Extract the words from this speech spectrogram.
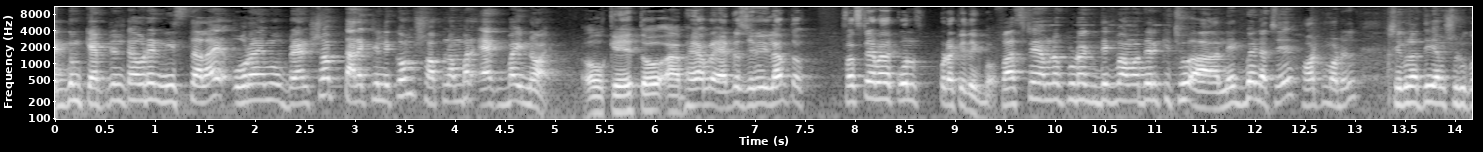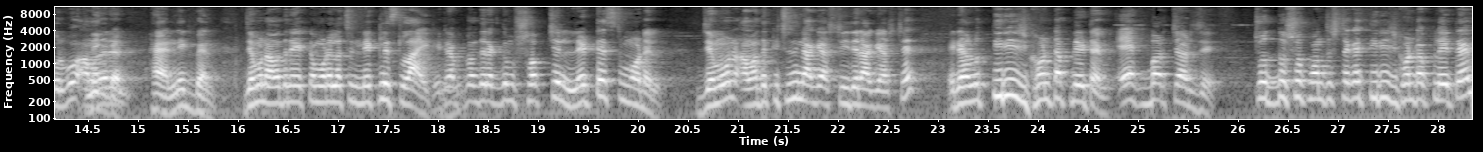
একদম ক্যাপিটাল টাওয়ারের নিচতলায় Oraimo brand shop Tarek telecom shop number এক বাই নয়। ওকে তো ভাই আমরা অ্যাড্রেস জেনে নিলাম তো ফার্স্টে আমরা কোন প্রোডাক্টটি দেখব? ফার্স্টে আমরা প্রোডাক্ট দেখব আমাদের কিছু নেক ব্যান্ড আছে হট মডেল সেগুলোতেই আমি শুরু করব। আমাদের হ্যাঁ নেক ব্যান্ড যেমন আমাদের একটা মডেল আছে নেকলেস লাইট এটা আপনাদের একদম সবচেয়ে লেটেস্ট মডেল যেমন আমাদের কিছুদিন আগে আসছে ঈদের আগে আসছে এটা হলো তিরিশ ঘণ্টা প্লে টাইম একবার চার্জে চোদ্দশো পঞ্চাশ টাকায় তিরিশ ঘণ্টা প্লে টাইম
